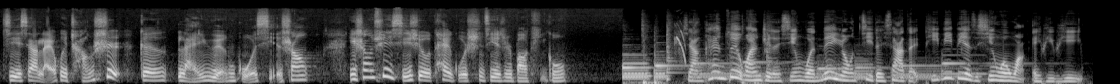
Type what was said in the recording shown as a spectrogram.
接下来会尝试跟来源国协商。以上讯息是由泰国世界日报提供。想看最完整的新闻内容，记得下载 TVBS 新闻网 APP。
